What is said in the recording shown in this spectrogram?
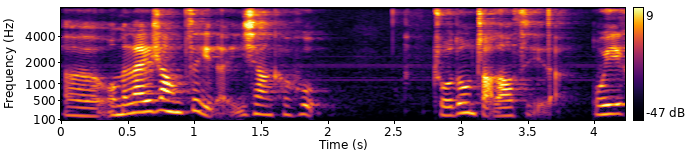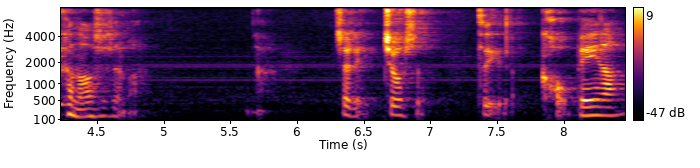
呃，我们来让自己的意向客户。主动找到自己的唯一可能是什么？啊，这里就是自己的口碑呢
